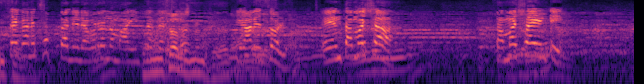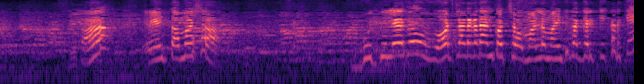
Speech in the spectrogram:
వస్తే గానీ చెప్తాను నేను ఎవరన్నా మా ఇంట్లో. టీఆర్ఎస్ వాళ్ళు. ఏం తమాషా? తమాషా ఏంటి? ఆ? ఏం తమాషా? బుద్ధి లేదు ఓట్లు అడగడానికి వచ్చావు. మళ్ళీ మా ఇంటి దగ్గరికి ఇక్కడికి?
